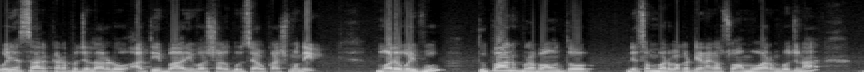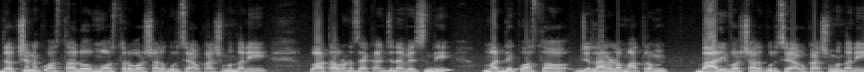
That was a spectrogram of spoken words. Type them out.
వైఎస్ఆర్ కడప జిల్లాలలో అతి భారీ వర్షాలు కురిసే అవకాశం ఉంది. మరోవైపు తుపాను ప్రభావంతో డిసెంబర్ ఒకటి అనగా సోమవారం రోజున దక్షిణ కోస్తాలో మోస్తరు వర్షాలు కురిసే అవకాశం ఉందని వాతావరణ శాఖ అంచనా వేసింది. మధ్య కోస్తా జిల్లాలలో మాత్రం భారీ వర్షాలు కురిసే అవకాశం ఉందని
